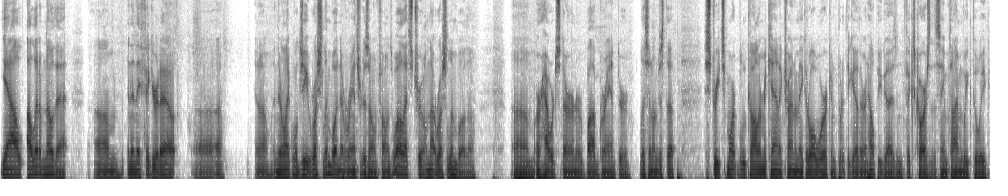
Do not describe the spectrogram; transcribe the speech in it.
yeah, I'll, I'll let them know that. Um, and then they figure it out. Uh, you know, and they're like, well, gee, Rush Limbaugh never answered his own phones. Well, that's true. I'm not Rush Limbaugh, though, um, or Howard Stern or Bob Grant, or listen, I'm just a street smart blue collar mechanic trying to make it all work and put it together and help you guys and fix cars at the same time week to week.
